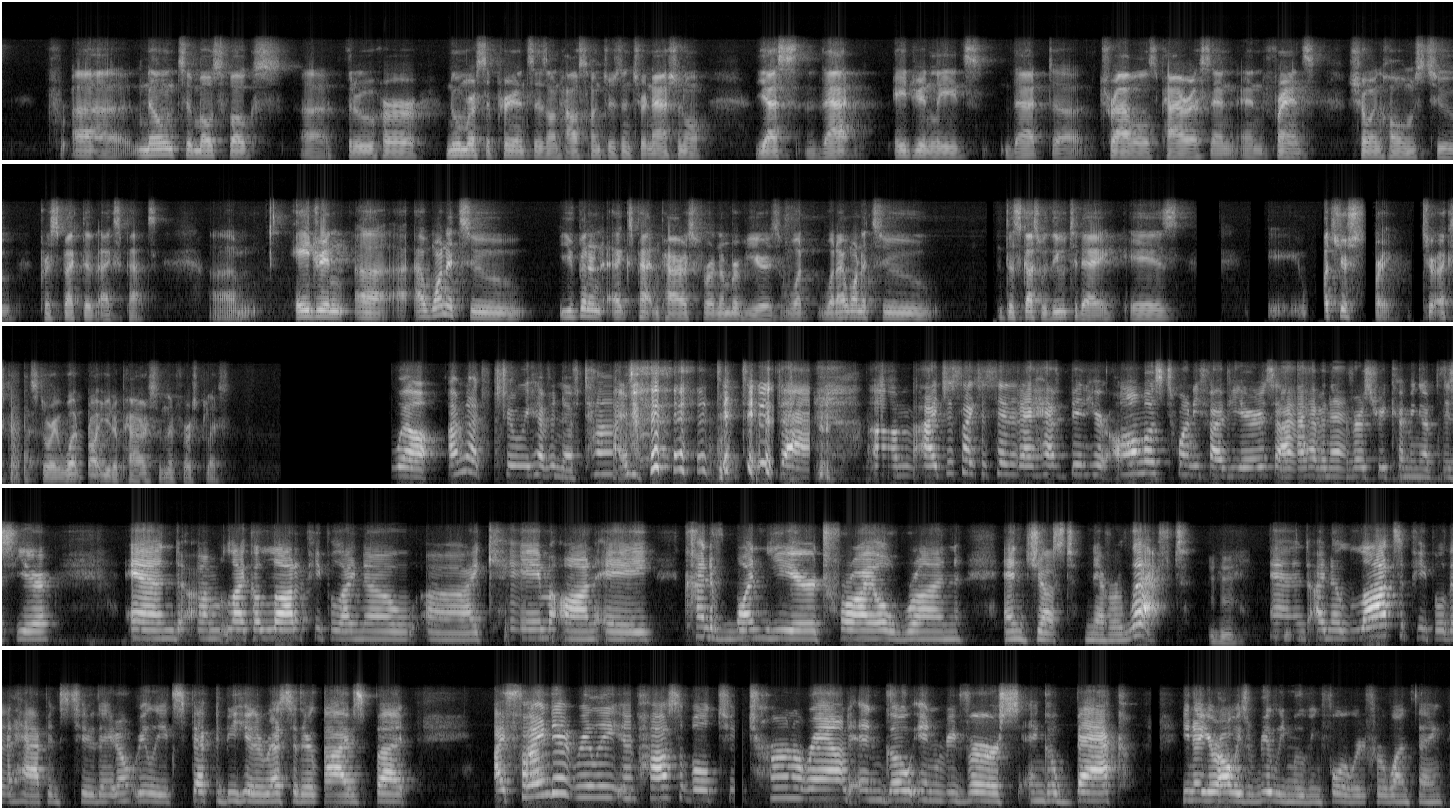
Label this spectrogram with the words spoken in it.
uh, known to most folks uh, through her numerous appearances on House Hunters International. Yes, that Adrian Leeds that uh, travels Paris and, and France showing homes to prospective expats. Um, Adrian, uh, I wanted to you've been an expat in Paris for a number of years. What what I wanted to discuss with you today is what's your story? What's your expat story? What brought you to Paris in the first place? Well, I'm not sure we have enough time to do that. Um, I just like to say that I have been here almost 25 years. I have an anniversary coming up this year. And um, like a lot of people I know, uh, I came on a kind of one year trial run and just never left. Mm-hmm. And I know lots of people that happens to. They don't really expect to be here the rest of their lives, but I find it really impossible to turn around and go in reverse and go back. You know, you're always really moving forward for one thing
